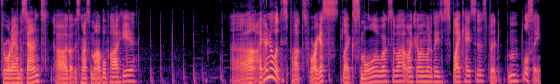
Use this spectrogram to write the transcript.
from what I understand. Uh, I got this nice marble part here. Uh, I don't know what this part's for. I guess, like, smaller works of art might go in one of these display cases, but mm, we'll see.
